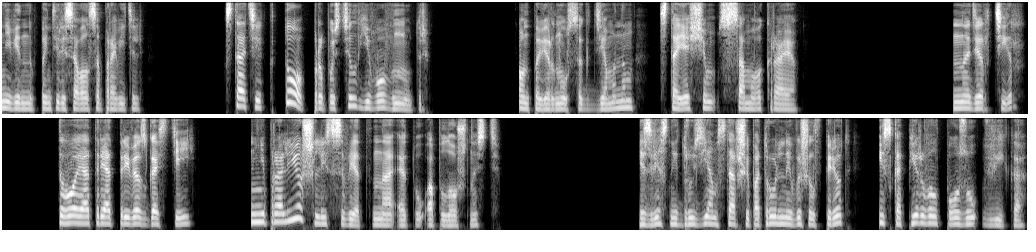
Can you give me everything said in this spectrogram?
Невинно поинтересовался правитель. Кстати, кто пропустил его внутрь? Он повернулся к демонам, стоящим с самого края. Надертир, твой отряд привез гостей, не прольешь ли свет на эту оплошность? Известный друзьям старший патрульный вышел вперед и скопировал позу Вика.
